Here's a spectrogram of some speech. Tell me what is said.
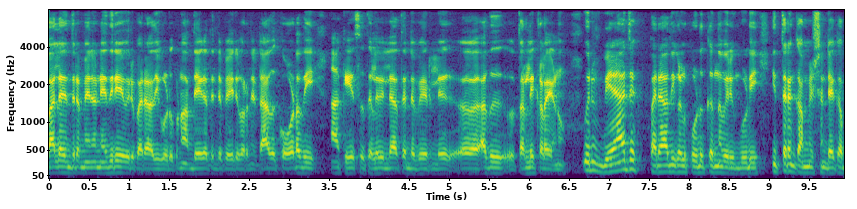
ബാലചന്ദ്ര മേനോനെതിരെ ഒരു പരാതി കൊടുക്കണം അദ്ദേഹത്തിന്റെ പേര് പറഞ്ഞിട്ട് അത് കോടതി ആ കേസ് തെളിവില്ലാത്തതിന്റെ പേരിൽ അത് തള്ളിക്കളയണം. ഒരു വ്യാജ പരാതികൾ കൊടുക്കുന്നവരും കൂടി ഇത്തരം കമ്മീഷന്റെയൊക്കെ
